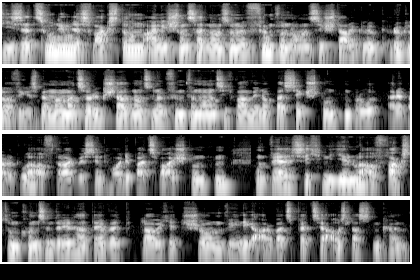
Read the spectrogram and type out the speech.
dieser zunehmendes Wachstum eigentlich schon seit 1995 stark rückläufig ist. Wenn man mal zurückschaut, 1995 waren wir noch bei sechs Stunden pro Reparaturauftrag. Wir sind heute bei zwei Stunden. Und wer sich hier nur auf Wachstum konzentriert hat, der wird, glaube ich, jetzt schon weniger Arbeitsplätze auslasten können.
